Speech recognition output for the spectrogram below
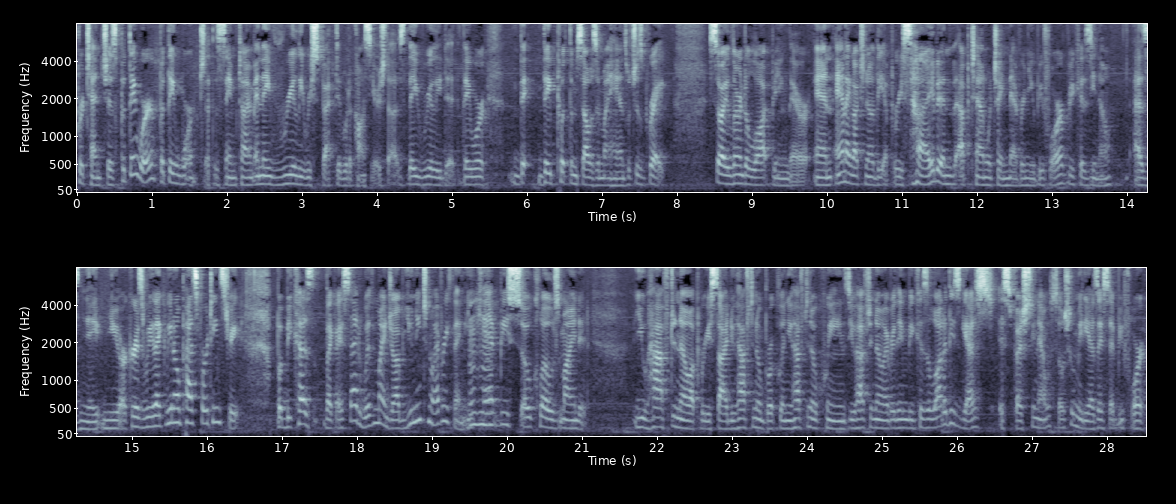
pretentious, but they were, but they weren't at the same time and they really respected what a concierge does. They really did. They were they, they put themselves in my hands, which is great. So I learned a lot being there, and and I got to know the Upper East Side and the Uptown, which I never knew before because you know, as New Yorkers, we like we don't pass 14th Street, but because, like I said, with my job, you need to know everything. You mm-hmm. can't be so closed minded. You have to know Upper East Side. You have to know Brooklyn. You have to know Queens. You have to know everything because a lot of these guests, especially now with social media, as I said before,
